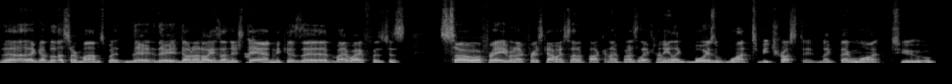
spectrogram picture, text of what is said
uh, God bless our moms, but they they don't always understand because uh, my wife was just so afraid when I first got my son a pocket knife. And I was like, honey, like boys want to be trusted, like they want to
